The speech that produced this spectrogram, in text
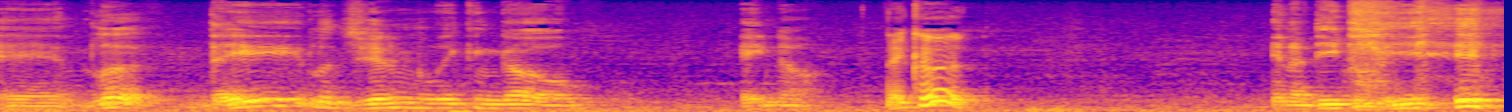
And look, they legitimately can go eight no They could. In a deep league.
